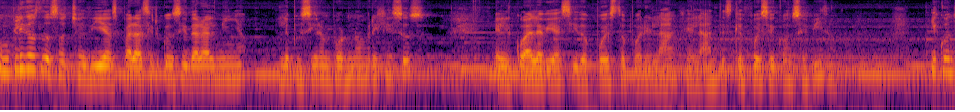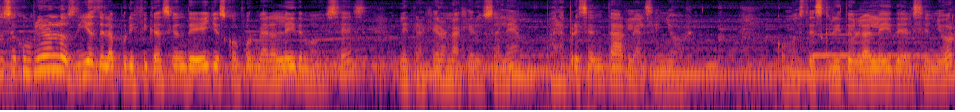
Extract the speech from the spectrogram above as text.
Cumplidos los ocho días para circuncidar al niño, le pusieron por nombre Jesús, el cual había sido puesto por el ángel antes que fuese concebido. Y cuando se cumplieron los días de la purificación de ellos conforme a la ley de Moisés, le trajeron a Jerusalén para presentarle al Señor. Como está escrito en la ley del Señor,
